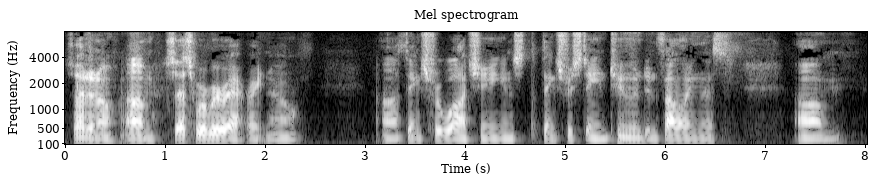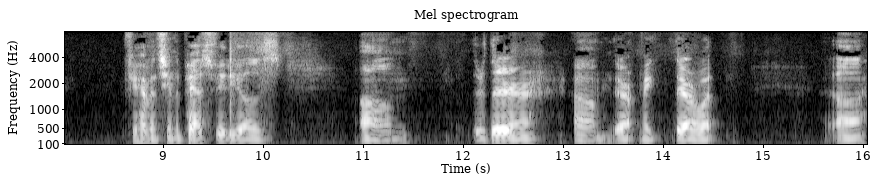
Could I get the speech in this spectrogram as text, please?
So I don't know. Um, so that's where we're at right now. Uh, thanks for watching and thanks for staying tuned and following this. Um, if you haven't seen the past videos, um, they're there. Um, they are make they are what. Uh,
